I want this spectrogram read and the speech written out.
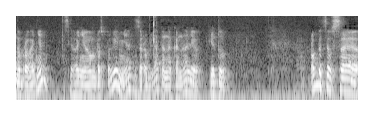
Доброго дня! Сьогодні я вам розповім, як заробляти на каналі YouTube. Робиться все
